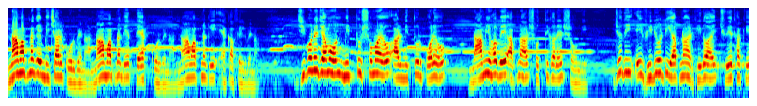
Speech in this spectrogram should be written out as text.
নাম আপনাকে বিচার করবে না, নাম আপনাকে ত্যাগ করবে না, নাম আপনাকে একা ফেলবে না। জীবনে যেমন মৃত্যুর সময়ও আর মৃত্যুর পরেও নামই হবে আপনার সত্যিকারের সঙ্গী। যদি এই ভিডিওটি আপনার হৃদয় ছুঁয়ে থাকে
